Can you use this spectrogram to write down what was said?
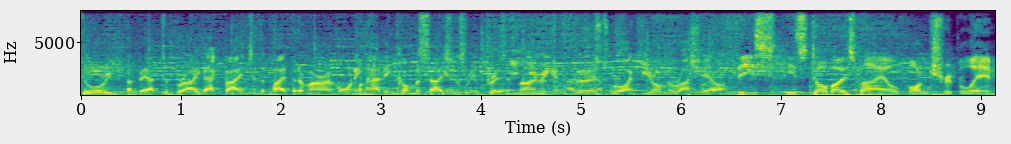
Big story about to break. Back page of the paper tomorrow morning. I'm having conversations at the present moment. Hearing it first right here on the rush hour. This is Dobbo's Mail on Triple M.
